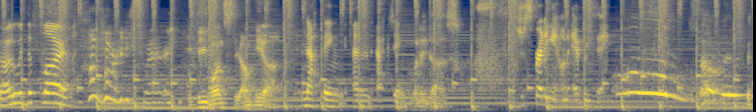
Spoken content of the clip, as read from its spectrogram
go with the flow. I'm already swearing. If he wants to, I'm here. Napping and acting. What he does. Just spreading it on everything. Stop it.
